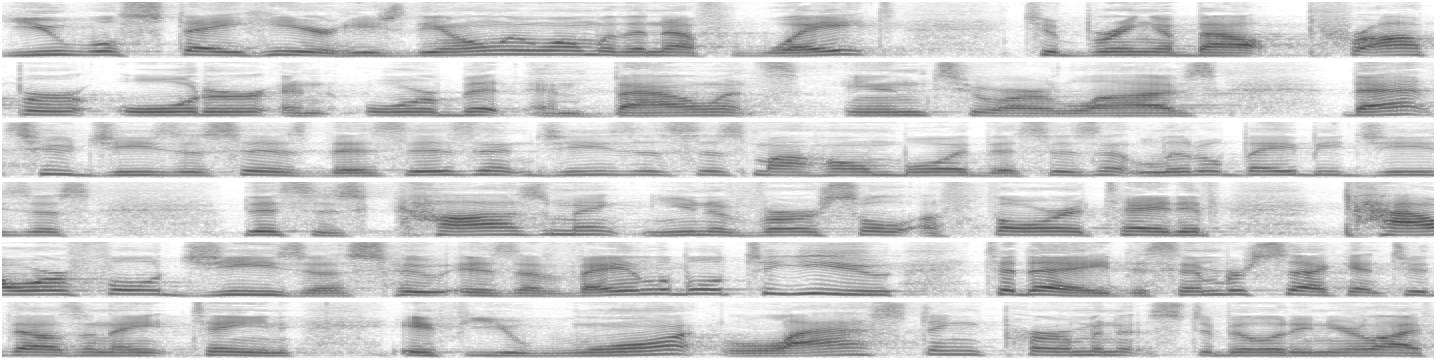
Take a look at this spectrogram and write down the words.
you will stay here. He's the only one with enough weight to bring about proper order and orbit and balance into our lives. That's who Jesus is. This isn't Jesus is my homeboy. This isn't little baby Jesus. This is cosmic, universal, authoritative, powerful Jesus who is available to you today, December 2nd, 2018, if you want lasting, permanent stability in your life.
